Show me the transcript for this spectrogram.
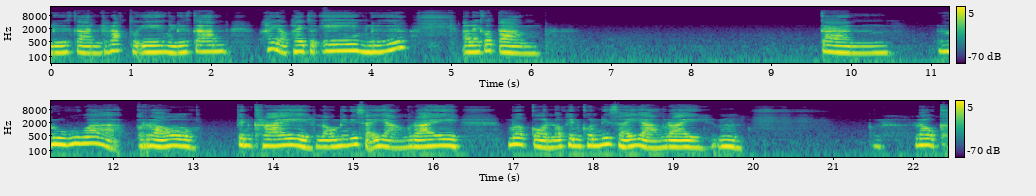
หรือการรักตัวเอง หรือการให้อภัยตัวเอง หรืออะไรก็ตาม การรู้ว่าเราเป็นใคร เรามีนิสัยอย่างไร เมื่อก่อนเราเป็นคนนิสัยอย่างไร อืม เราเค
